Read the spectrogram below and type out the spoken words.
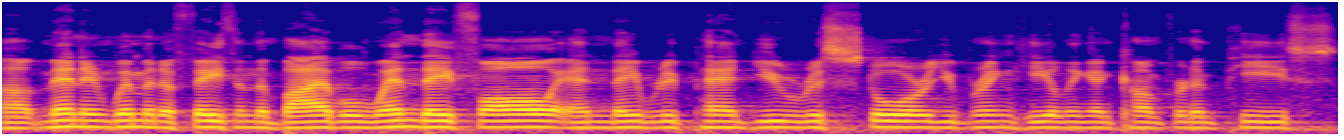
uh, men and women of faith in the Bible. When they fall and they repent, you restore, you bring healing and comfort and peace.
